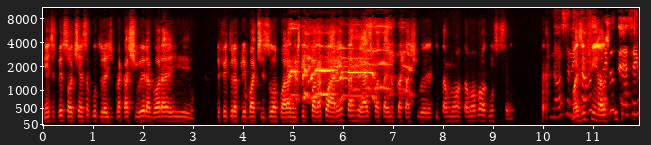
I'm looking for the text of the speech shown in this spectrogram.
E antes o pessoal tinha essa cultura de ir pra cachoeira, agora aí a prefeitura privatizou a parada, a gente tem que pagar 40 reais para estar tá indo pra cachoeira aqui. Tá uma, tá uma bagunça isso aí. Nossa, nem Mas, enfim, sabendo acho... dessa, hein,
